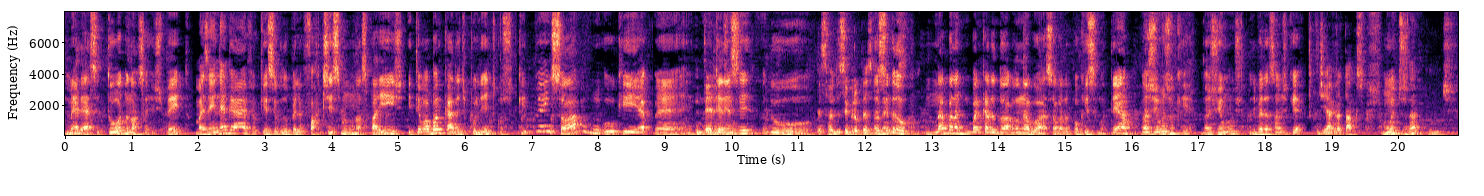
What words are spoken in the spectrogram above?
merece todo o nosso respeito, mas é inegável que esse grupo ele é fortíssimo no nosso país e tem uma bancada de políticos que vem só o que é, é interesse do desse, desse grupo, dessa desse grupo. Na bancada do agronegócio, agora há pouquíssimo tempo, nós vimos o quê? Nós vimos liberação de quê? De agrotóxicos. Muitos, né? Muitos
